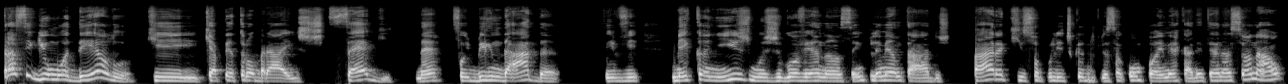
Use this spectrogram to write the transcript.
Para seguir o modelo que, que a Petrobras segue, né, foi blindada teve mecanismos de governança implementados para que sua política de preço acompanhe o mercado internacional,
